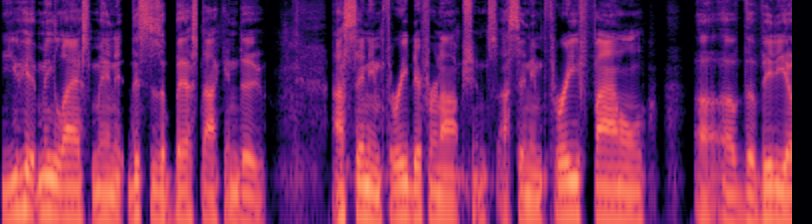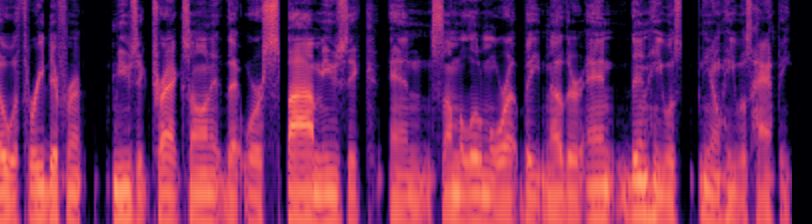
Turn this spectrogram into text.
you hit me last minute. This is the best I can do. I sent him three different options. I sent him three final uh, of the video with three different music tracks on it that were spy music and some a little more upbeat and other and then he was you know he was happy.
